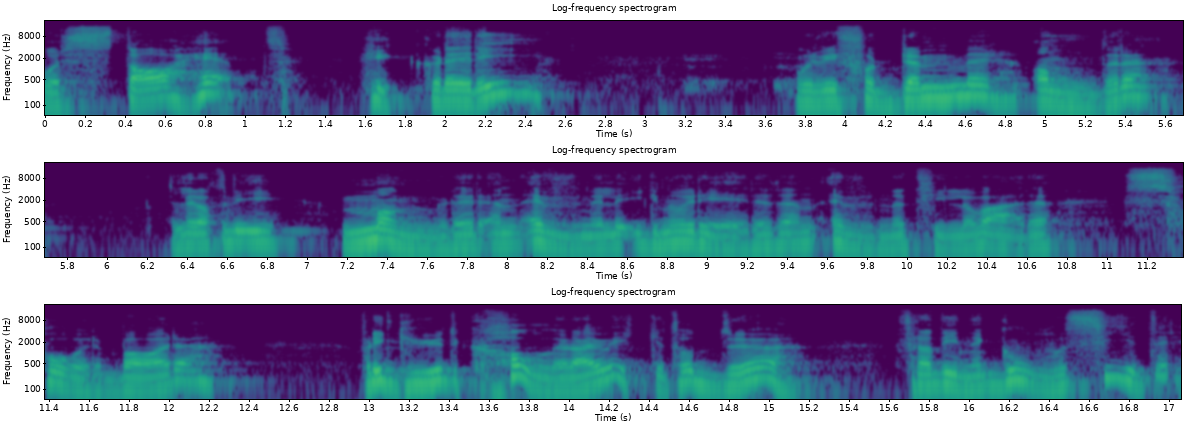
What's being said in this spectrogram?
vår stahet, hykleri, hvor vi fordømmer andre, eller at vi mangler en evne eller ignorerer en evne til å være sårbare. Fordi Gud kaller deg jo ikke til å dø fra dine gode sider.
